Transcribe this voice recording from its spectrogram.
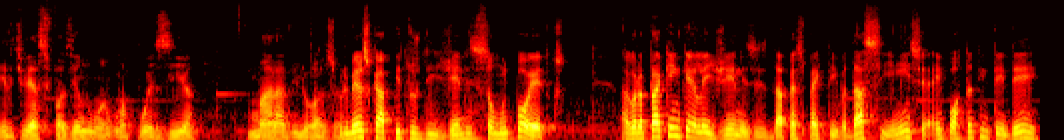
ele estivesse fazendo uma, uma poesia maravilhosa. Os primeiros capítulos de Gênesis são muito poéticos. Agora, para quem quer ler Gênesis da perspectiva da ciência, é importante entender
